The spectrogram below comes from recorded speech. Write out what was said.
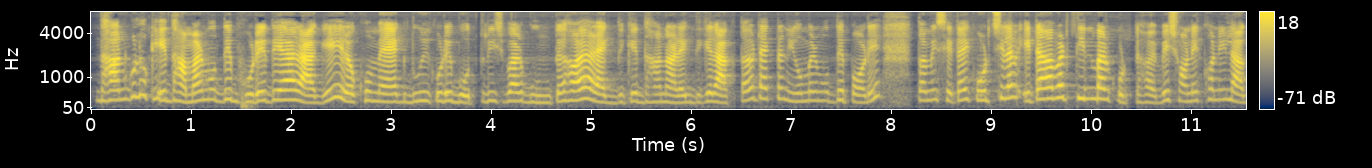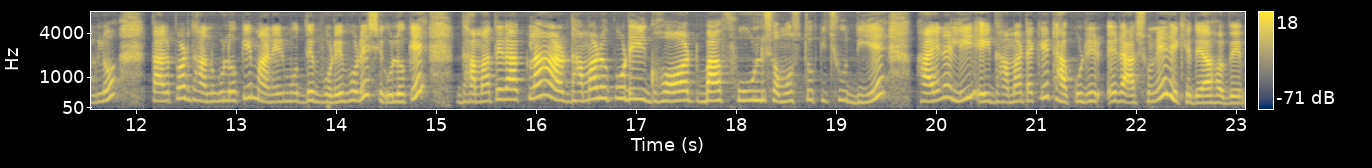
ধানগুলোকে ধামার মধ্যে ভরে দেওয়ার আগে এরকম এক, দুই করে বত্রিশ বার গুনতে হয় আর একদিকে ধান আরেক দিকে রাখতে হয়। এটা একটা নিয়মের মধ্যে পড়ে। তো আমি সেটাই করছিলাম। এটা আবার তিনবার করতে হয়। বেশ অনেকক্ষণই লাগল। তারপর ধানগুলোকে মানের মধ্যে ভরে ভরে সেগুলোকে ধামাতে রাখলাম। আর ধামার ওপর এই ঘট বা ফুল সমস্ত কিছু দিয়ে ফাইনালি এই ধামাটাকে ঠাকুরের আসনে রেখে দেওয়া হবে।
